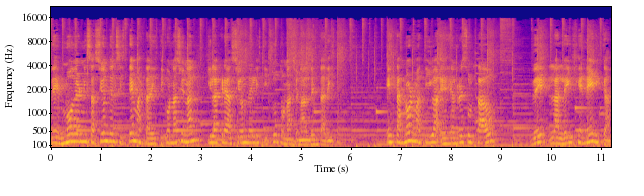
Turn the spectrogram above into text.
de modernización del Sistema Estadístico Nacional y la creación del Instituto Nacional de Estadística. Esta normativa es el resultado de la ley genérica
